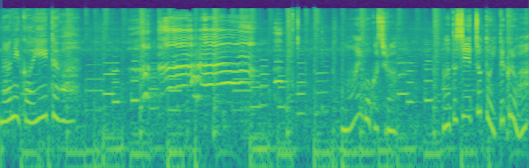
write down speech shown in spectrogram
何かいい手は。迷子かしら。私ちょっと行ってくるわ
